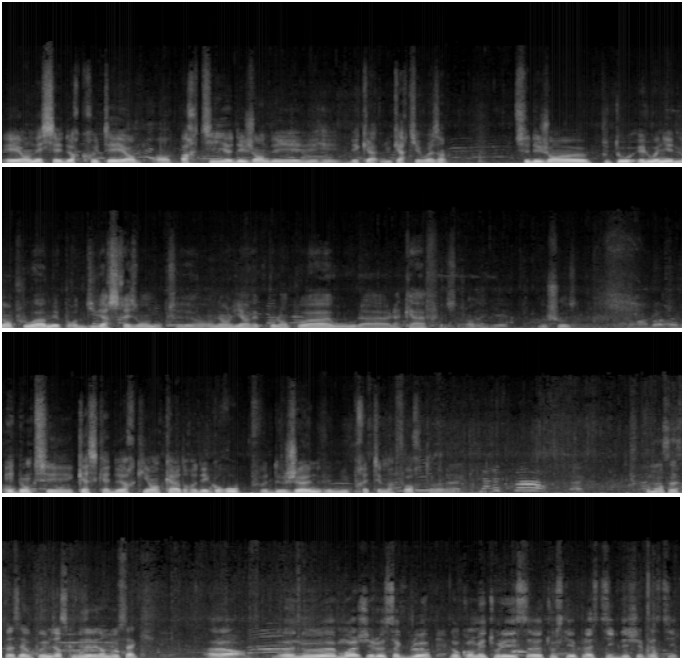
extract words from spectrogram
et on essaie de recruter en, en partie des gens des- des- des quar- du quartier voisin. C'est des gens euh, plutôt éloignés de l'emploi, mais pour diverses raisons. Donc on est en lien avec Pôle Emploi ou la, la CAF, ce genre de, de choses. Et donc c'est cascadeurs qui encadrent des groupes de jeunes venus prêter main forte. hein. Comment ça se passe? Vous pouvez me dire ce que vous avez dans vos sacs? Alors, euh, nous, euh, moi j'ai le sac bleu, donc on met tous les, euh, tout ce qui est plastique, déchets plastiques,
